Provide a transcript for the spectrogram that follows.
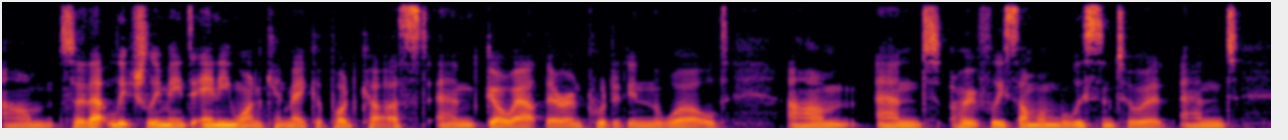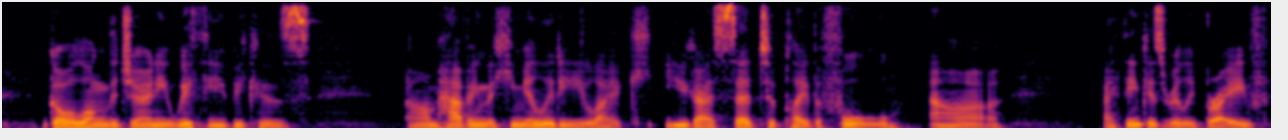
Um, so that literally means anyone can make a podcast and go out there and put it in the world. Um, and hopefully, someone will listen to it and go along the journey with you because um, having the humility, like you guys said, to play the fool, uh, I think is really brave.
